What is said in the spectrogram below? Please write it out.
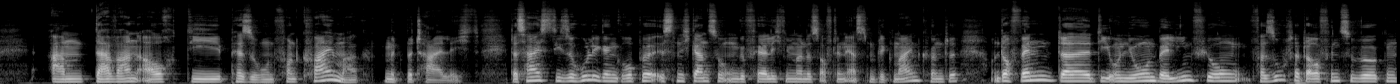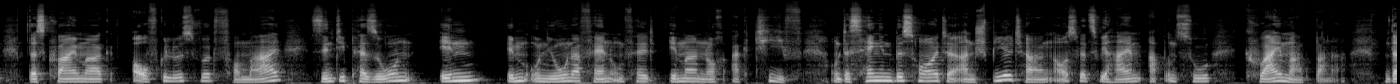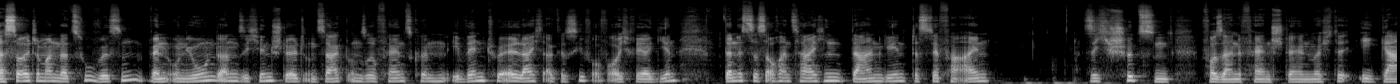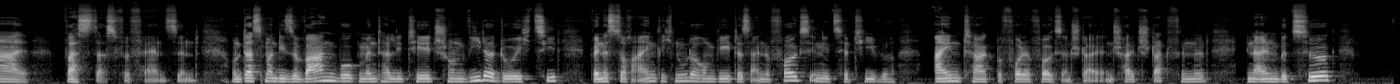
ähm, da waren auch die Personen von Quaimark mit beteiligt. Das heißt, diese Hooligan-Gruppe ist nicht ganz so ungefährlich, wie man das auf den ersten Blick meinen könnte. Und auch wenn da die Union Berlin-Führung versucht hat, darauf hinzuwirken, dass Quaimark aufgelöst wird, formal sind die Personen in im Unioner Fanumfeld immer noch aktiv. Und es hängen bis heute an Spieltagen auswärts wie heim ab und zu Quaimark-Banner. Das sollte man dazu wissen, wenn Union dann sich hinstellt und sagt, unsere Fans könnten eventuell leicht aggressiv auf euch reagieren, dann ist das auch ein Zeichen dahingehend, dass der Verein sich schützend vor seine Fans stellen möchte, egal was das für Fans sind. Und dass man diese Wagenburg-Mentalität schon wieder durchzieht, wenn es doch eigentlich nur darum geht, dass eine Volksinitiative einen Tag bevor der Volksentscheid stattfindet, in einem Bezirk,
